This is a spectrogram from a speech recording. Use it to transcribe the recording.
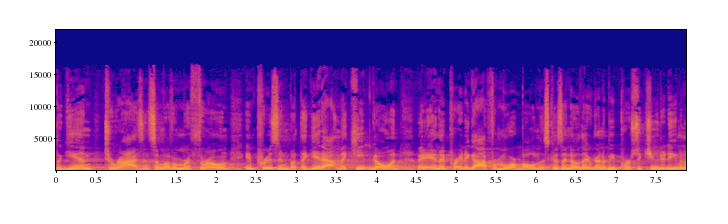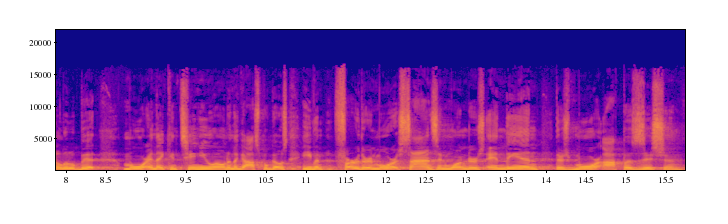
begin to rise. And some of them are thrown in prison, but they get out and they keep going. And they pray to God for more boldness because they know they're going to be persecuted even a little bit more. And they continue on, and the gospel goes even further and more signs and wonders. And then there's more opposition.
